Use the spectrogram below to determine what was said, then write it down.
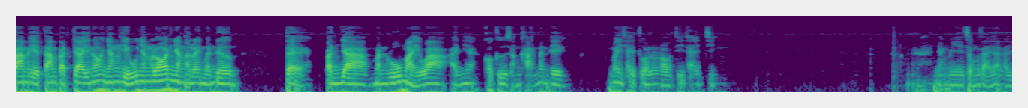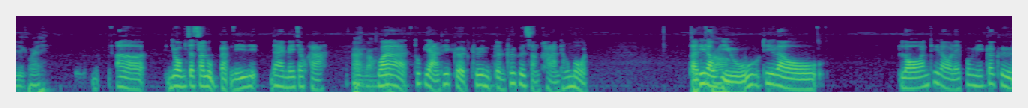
ตามเหตุตามปัจจัยเนาะยังหิวยังร้อนยังอะไรเหมือนเดิม แต่ปัญญามันรู้ใหม่ว่าอันเนี้ยก็คือสังขารนั่นเอง ไม่ใช่ตัวเราที่แท้จริง ยังมีสงสัยอะไรอีกไหมเอ่อโยมจะสรุปแบบนี้ได้ไหมเจ้าคะ่ะ ว่าทุกอย่างที่เกิดขึ้นกันก็คือสังขารทั้งหมด แต่ที่เราถูกต้องหิวที่เราร้อนที่เราอะไรพวกนี้ก็คือ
